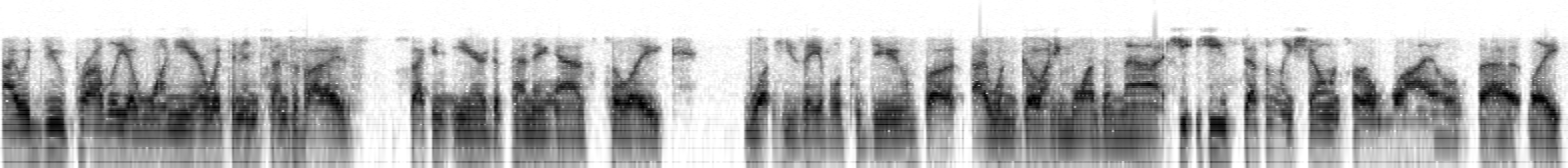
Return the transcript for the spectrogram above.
I would do probably a one year with an incentivized second year, depending as to like what he's able to do. But I wouldn't go any more than that. He he's definitely shown for a while that like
